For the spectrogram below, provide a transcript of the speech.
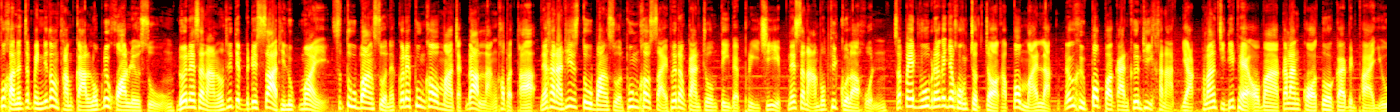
พวกเขานั้นจะเป็นที่ต้องทำการลบด้วยความเร็วสูง โดยในสนามรบที่เต็มไปด้วยซากที่ลุกไหม้ศัตรูบางส่วนนั้นก็ได้พุ่งเข้ามาจากด้านหลังเข้าปะทะ ในขณะที่ศัตรูบางส่วนพุ่งเข้าใส่เพื่อทำการโจมตีแบบพรีชีพ ในสนามรบที่โกลาหลสเปซวูฟนั้นก็ยังคงจดจ่อกับเป้าหมายหลักนั่นก็คือป้อมปราการเคลื่อนที่ขนาดยักษ์พลังจิตที่แผ่ออกมากำลังก่อตัวกลายเป็นพายุ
